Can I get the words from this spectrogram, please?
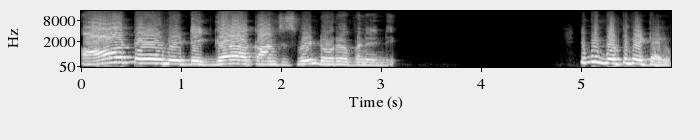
ఆటోమేటిక్గా కాన్షియస్ మైండ్ డోర్ ఓపెన్ అయింది. ఇప్పుడు బొట్టు పెట్టారు.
